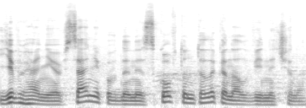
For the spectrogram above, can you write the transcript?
Євгеній Овсяніков, Денис Ковтун, телеканал Вінниччина.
